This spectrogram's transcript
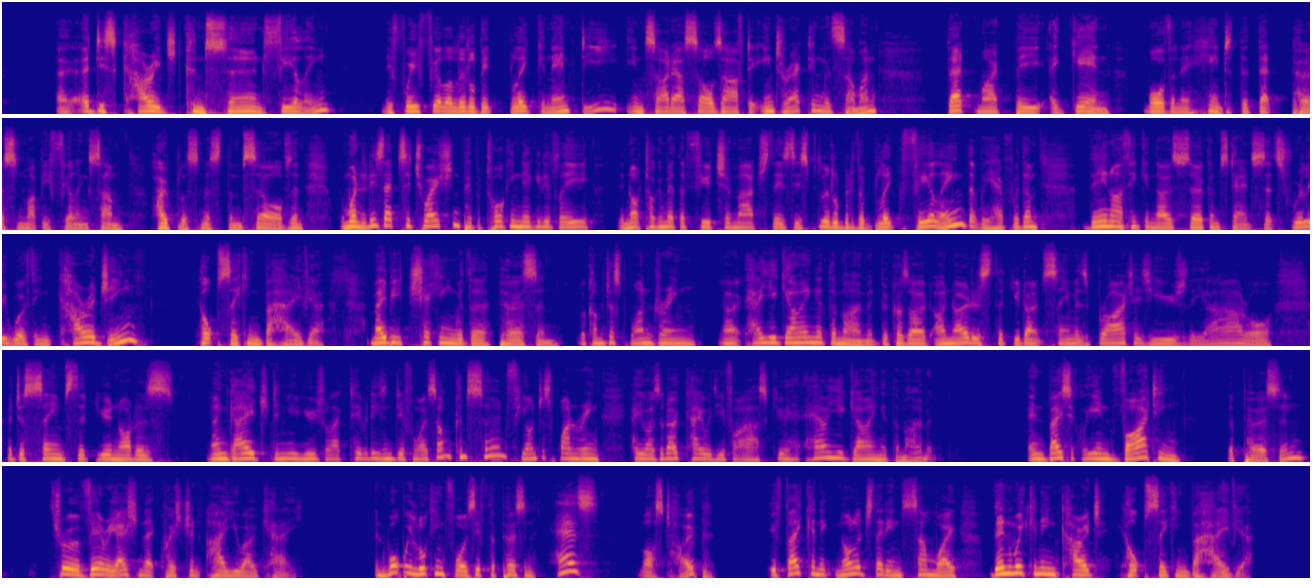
a, a discouraged, concerned feeling, and if we feel a little bit bleak and empty inside ourselves after interacting with someone, that might be again more than a hint that that person might be feeling some hopelessness themselves. And, and when it is that situation, people talking negatively, they're not talking about the future much, there's this little bit of a bleak feeling that we have with them, then I think in those circumstances it's really worth encouraging help seeking behavior. Maybe checking with the person. Look, I'm just wondering, you know, how you're going at the moment because I, I noticed that you don't seem as bright as you usually are, or it just seems that you're not as engaged in your usual activities in different ways. So I'm concerned for you. I'm just wondering how you are. Is it okay with you if I ask you, how are you going at the moment? And basically inviting the person through a variation of that question, are you okay? And what we're looking for is if the person has lost hope, if they can acknowledge that in some way, then we can encourage help seeking behavior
